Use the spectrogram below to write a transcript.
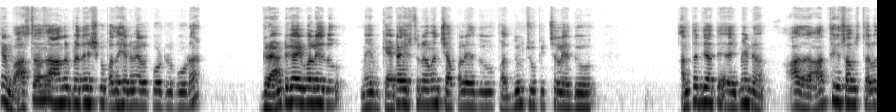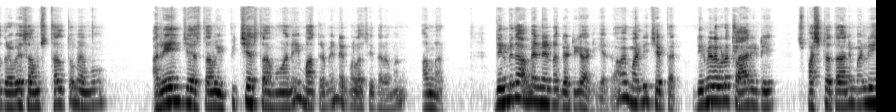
కానీ వాస్తవంగా ఆంధ్రప్రదేశ్కు పదిహేను వేల కోట్లు కూడా గ్రాంట్గా ఇవ్వలేదు. మేము కేటాయిస్తున్నామని చెప్పలేదు. పద్దులు చూపించలేదు. అంతర్జాతీయ ఐ మీన్ ఆర్థిక సంస్థలు ద్రవ్య సంస్థలతో మేము అరేంజ్ చేస్తాము ఇప్పించేస్తాము అని మాత్రమే నిర్మలా సీతారామన్ అన్నారు. దీని మీద ఆమె నిన్న గట్టిగా అడిగారు. ఆమె మళ్ళీ చెప్పారు. దీని మీద కూడా క్లారిటీ స్పష్టత అని మళ్ళీ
